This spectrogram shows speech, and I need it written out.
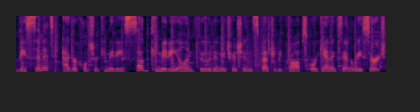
The Senate Agriculture Committee Subcommittee on Food and Nutrition, Specialty Crops, Organics, and Research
